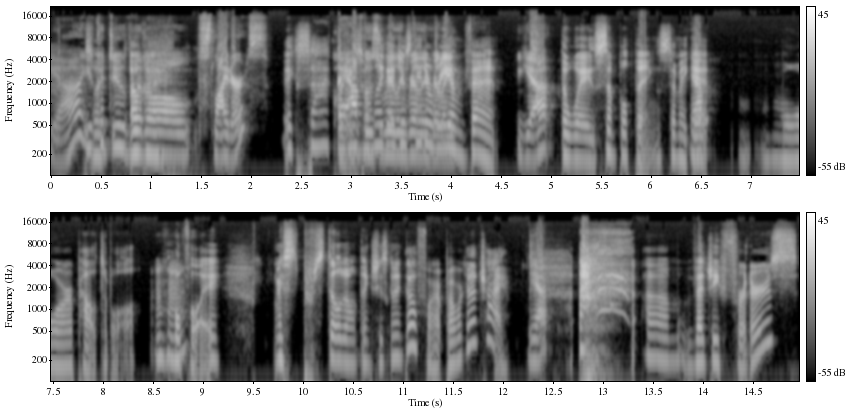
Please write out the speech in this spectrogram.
yeah you could like, do okay. little sliders exactly. They have so those like, really, I just really, need to really- reinvent yep the way simple things to make Yep. it more palatable. Mhm. Hopefully, I still don't think she's going to go for it, but we're going to try. Yeah. um, veggie fritters.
